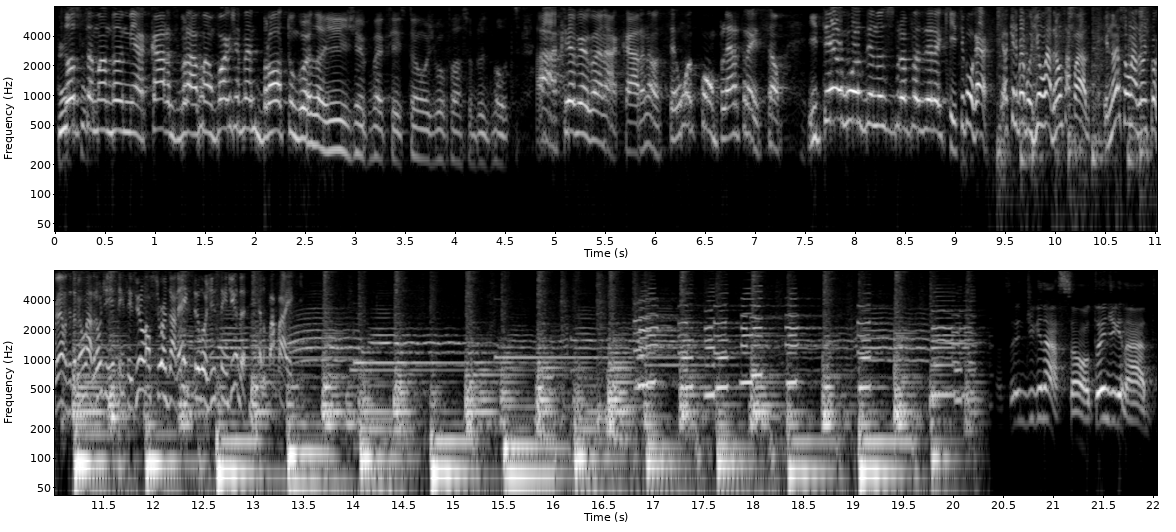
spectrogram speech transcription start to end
Toda semana dando minha cara, desbravando voz, chamando brota um gordo aí, gente. Como é que vocês estão hoje? Vou falar sobre os multos. Ah, que vergonha na cara, não. Isso é uma completa traição. E tem algumas denúncias pra fazer aqui. Se que ele é um anão safado. Ele não é só um anão de programa, ele é um anão de indignação, eu tô indignado.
